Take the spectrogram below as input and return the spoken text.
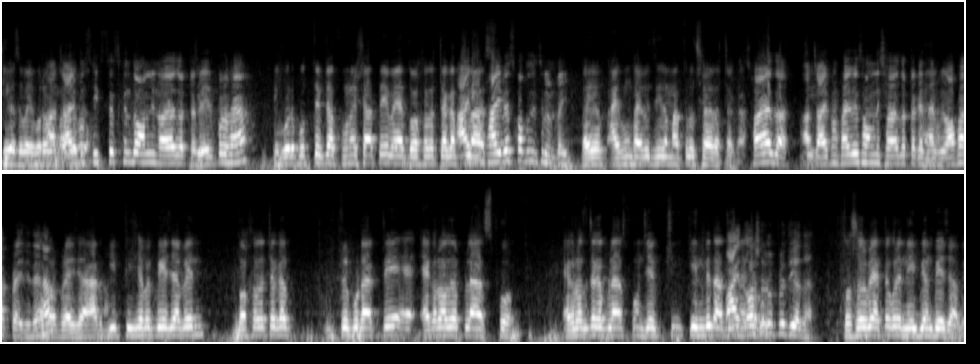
ঠিক আছে ভাই বড় আচ্ছা আইফোন সিক্স এস কিন্তু অনলি নয় হাজার টাকা। জি। এরপরে হ্যাঁ এরপরে প্রত্যেকটা ফোনের সাথে ভাই দশ হাজার টাকা আইফোন প্লাস ফাইভ এস কত দিয়েছিলেন ভাই? ভাই আইফোন ফাইভ এর ছিল মাত্র ছয় হাজার টাকা। ছয় হাজার? আচ্ছা আইফোন ফাইভ এস অনলি ছয় হাজার টাকায় থাকবে। অফার প্রাইসে তাই না? অফার প্রাইস আর গিফট হিসাবে পেয়ে যাবেন দশ হাজার টাকার প্রোডাক্টে এগারো হাজার প্লাস ফোন এগারো হাজার টাকা প্লাস ফোন যে কিনবে তার দশের উপরে দিয়ে দেন। দশের উপরে একটা করে নিকবেন পেয়ে যাবে।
